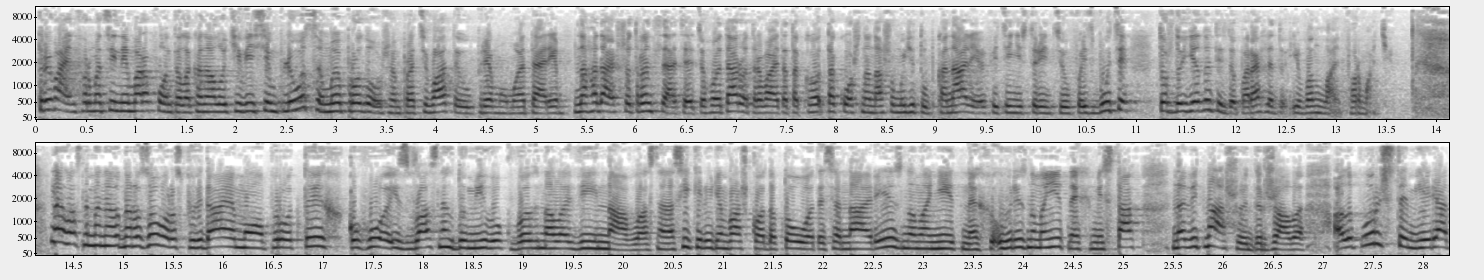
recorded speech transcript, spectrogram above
Триває інформаційний марафон телеканалу Ті 8 Ми продовжуємо працювати у прямому етері. Нагадаю, що трансляція цього етеру триває тако- також на нашому Ютуб каналі, офіційній сторінці у Фейсбуці. Тож доєднуйтесь до перегляду і в онлайн форматі. І власне ми неодноразово розповідаємо про тих, кого із власних домівок вигнала війна. Власне, наскільки людям важко адаптовуватися на різноманітних у різноманітних містах навіть нашої держави. Але поруч з тим є ряд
